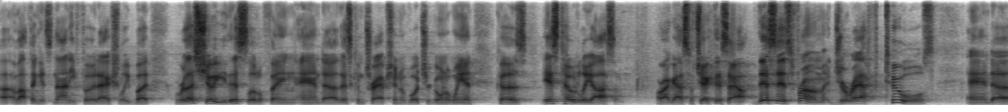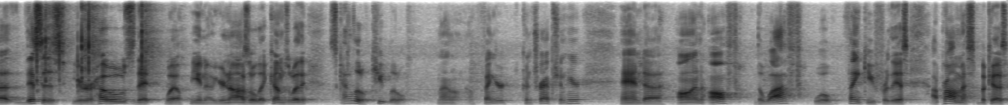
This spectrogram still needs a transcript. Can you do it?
Uh, I think it's 90 foot actually. But let's show you this little thing and uh, this contraption of what you're going to win because it's totally awesome. All right, guys, so check this out. This is from Giraffe Tools. And uh, this is your hose that, well, you know, your nozzle that comes with it. It's got a little cute little I don't know, finger contraption here. And uh, on, off, the wife will thank you for this. I promise because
